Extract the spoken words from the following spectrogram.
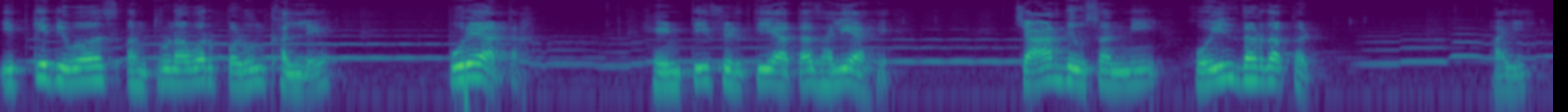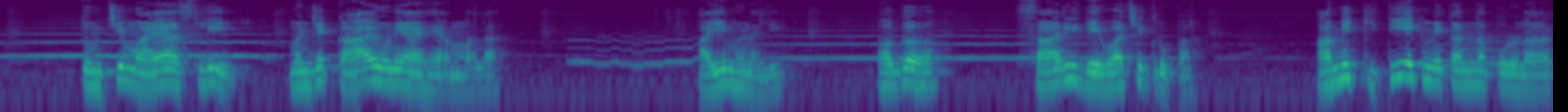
इतके दिवस अंथरुणावर पडून खाल्ले. पुरे आता. हेंडती फिरती आता झाली आहे. चार दिवसांनी होईल धडधाकट. आई तुमची माया असली म्हणजे काय उणे आहे आम्हाला? आई म्हणाली अगं सारी देवाची कृपा. आम्ही किती एकमेकांना पुरणार?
